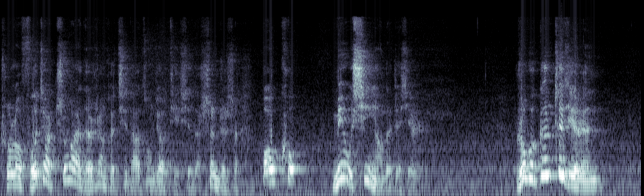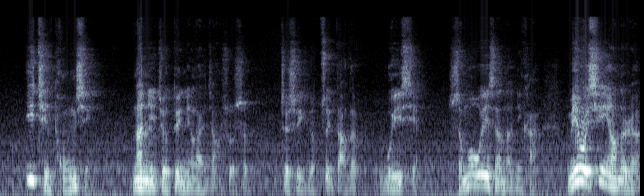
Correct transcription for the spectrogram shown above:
除了佛教之外的任何其他宗教体系的，甚至是包括没有信仰的这些人，如果跟这些人一起同行，那你就对你来讲说是这是一个最大的危险。什么危险呢？你看，没有信仰的人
